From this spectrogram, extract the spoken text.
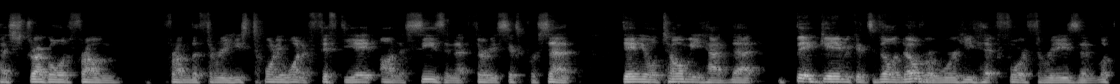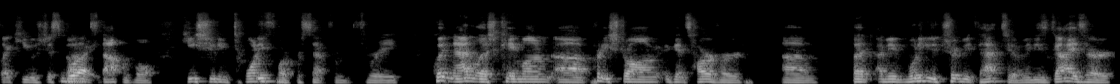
has struggled from from the three. He's 21 of 58 on the season at 36%. Daniel Utomi had that big game against Villanova where he hit four threes and looked like he was just about right. unstoppable. He's shooting 24% from three. Quinton Adlesh came on uh, pretty strong against Harvard. Um, but I mean, what do you attribute that to? I mean, these guys are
